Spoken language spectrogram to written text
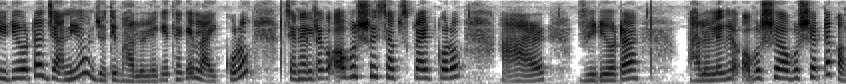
ভিডিওটা জানিও। যদি ভালো লেগে থাকে লাইক করো, চ্যানেলটাকে অবশ্যই সাবস্ক্রাইব করো। আর ভিডিওটা ভালো লাগলে অবশ্যই অবশ্যই একটা কমেন্ট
